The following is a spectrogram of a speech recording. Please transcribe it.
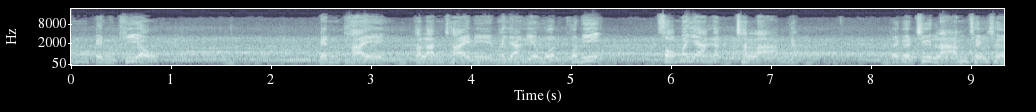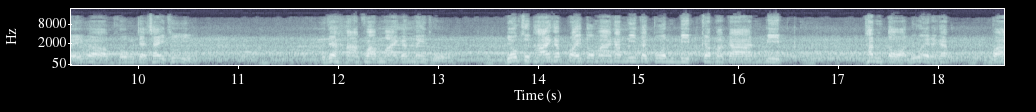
นเป็นเขี้ยว เป็นไทยพลันชัยนี่พยางค์เดียวหมดคนนี้สองพยางค์ครับฉลามครับถ้าเกิดชื่อหลามเฉยๆก็คงจะใช่ที่จะหาความหมายกันไม่ถูก ยกสุดท้ายครับปล่อยตัวมาครับมีตะโกนบีบกรรมการบีบท่านต่อด้วยนะครับ ว่า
